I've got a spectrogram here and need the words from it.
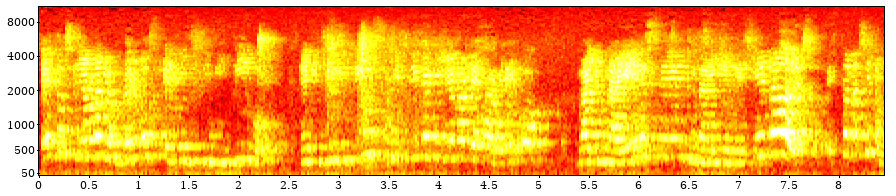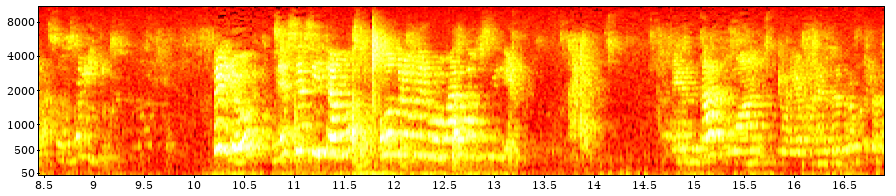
Estos se llaman los verbos en infinitivo. En infinitivo significa que yo no les agrego, no hay una S, ni una ING, nada de eso. Están así nomás, son solitos. Pero necesitamos otro verbo más de auxiliar. En that one, lo voy a poner de otro color.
